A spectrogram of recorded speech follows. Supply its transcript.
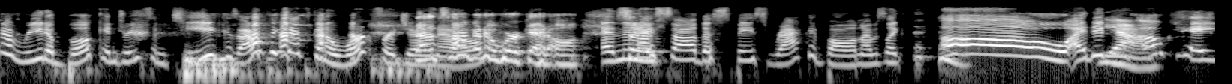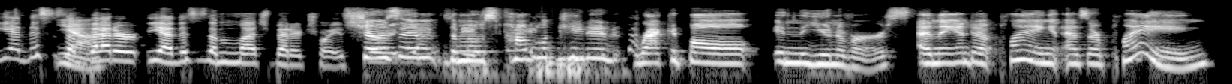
gonna read a book and drink some tea? Because I don't think that's gonna work for Joe. That's not going to work at all. And then So- I saw the space racquetball, and I was like, oh, I didn't. Yeah. Okay, yeah, this is Yeah. a better. Yeah, this is a much better choice. shows him the most complicated racquetball in the universe and they end up playing and as they're playing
